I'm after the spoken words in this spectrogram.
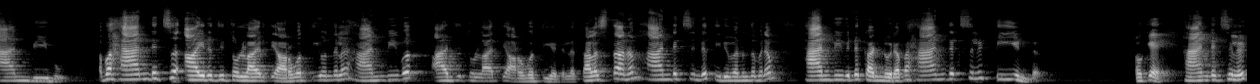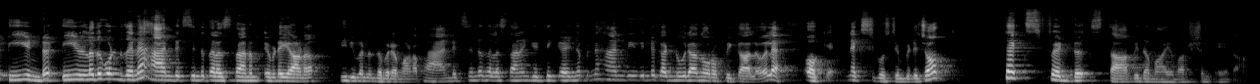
ഹാൻഡ് വീവും അപ്പൊ ഹാൻഡെക്സ് ആയിരത്തി തൊള്ളായിരത്തി അറുപത്തി ഒന്നിൽ ഹാൻഡ് വീവ് ആയിരത്തി തൊള്ളായിരത്തി അറുപത്തി എട്ടിൽ തലസ്ഥാനം ഹാൻഡെക്സിന്റെ തിരുവനന്തപുരം ഹാൻവീവിന്റെ കണ്ണൂർ അപ്പൊ ഹാൻഡെക്സിൽ ടി ഉണ്ട്. ഓക്കെ ഹാൻഡെക്സിൽ ടി ഉണ്ട്. ടി ഉള്ളത് കൊണ്ട് തന്നെ ഹാൻഡെക്സിന്റെ തലസ്ഥാനം എവിടെയാണ്? തിരുവനന്തപുരമാണ്. അപ്പൊ ഹാൻഡെക്സിന്റെ തലസ്ഥാനം കിട്ടിക്കഴിഞ്ഞാൽ പിന്നെ ഹാൻവീവിന്റെ കണ്ണൂരാന്ന് ഉറപ്പിക്കാലോ അല്ലെ? ഓക്കെ നെക്സ്റ്റ് ക്വസ്റ്റ്യൻ പിടിച്ചോ. ടെക്സ് ഫെഡ് സ്ഥാപിതമായ വർഷം ഏതാണ്?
